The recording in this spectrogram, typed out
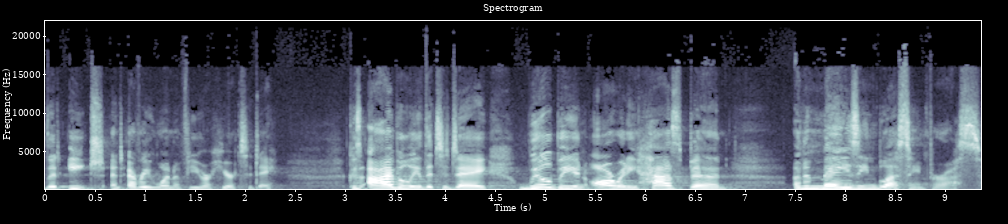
that each and every one of you are here today. Because I believe that today will be and already has been an amazing blessing for us.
